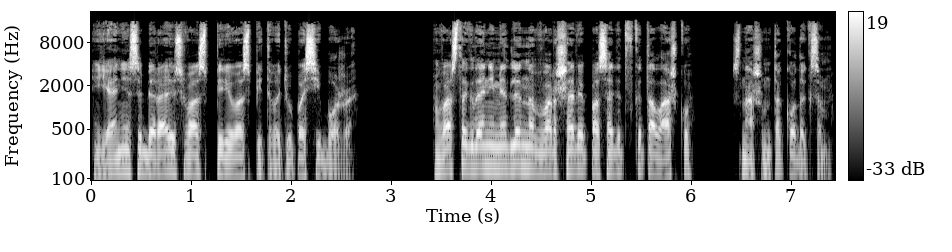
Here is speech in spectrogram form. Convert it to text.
Я не собираюсь вас перевоспитывать, упаси Боже. Вас тогда немедленно в Варшаве посадят в каталажку с нашим-то кодексом.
